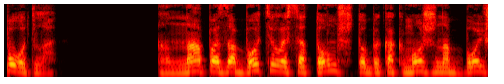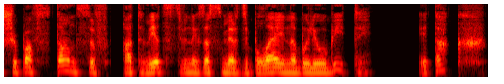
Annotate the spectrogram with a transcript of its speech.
подло! Она позаботилась о том, чтобы как можно больше повстанцев, ответственных за смерть Блейна, были убиты. Итак,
